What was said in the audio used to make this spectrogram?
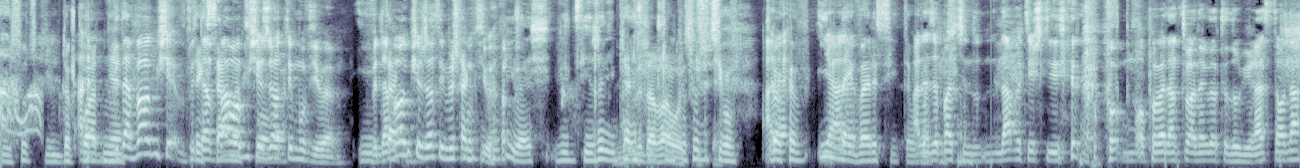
Piłsudskim. Dokładnie. Wydawało mi się, wydawało mi się że o tym mówiłem. I wydawało tak, mi się, że o tym już tak mówiłem. mówiłeś, więc jeżeli Państwo chcą posłuchać ją trochę w innej ale, wersji, to. Ale zobaczcie, no, nawet jeśli opowiadam tu anegdotę drugi raz, to ona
